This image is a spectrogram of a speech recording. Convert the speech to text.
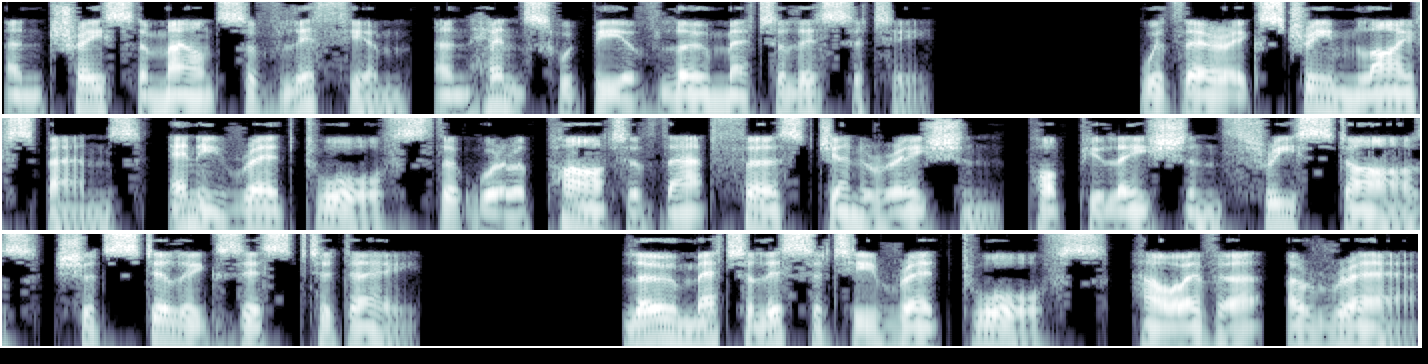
and trace amounts of lithium, and hence would be of low metallicity. With their extreme lifespans, any red dwarfs that were a part of that first generation population 3 stars should still exist today. Low metallicity red dwarfs, however, are rare.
